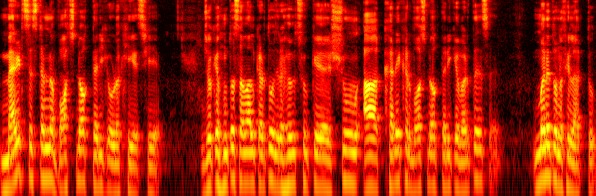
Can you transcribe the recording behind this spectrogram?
મેરિટ સિસ્ટમના વોચડોગ તરીકે ઓળખીએ છીએ. જો કે હું તો સવાલ કરતો જ રહ્યો છું કે શું આ ખરેખર વોચડોગ તરીકે વર્તે છે? મને તો નથી લાગતું.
